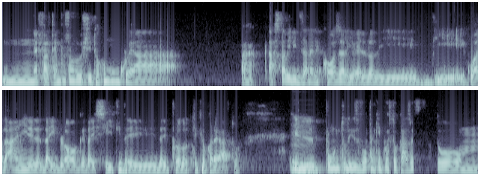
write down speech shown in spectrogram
nel frattempo sono riuscito comunque a, a, a, stabilizzare le cose a livello di, di guadagni dai blog, dai siti, dai, dai prodotti che ho creato. Il mm. punto di svolta anche in questo caso è stato mh, mm,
